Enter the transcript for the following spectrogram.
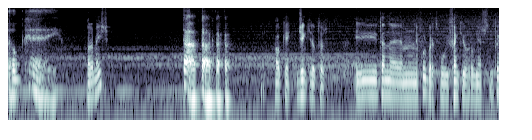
Okej. Możemy iść? Tak, tak, tak, tak. Okej, dzięki doktorze. I ten um, Fulbert mówi thank you również. No, To,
